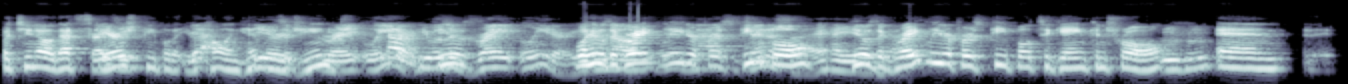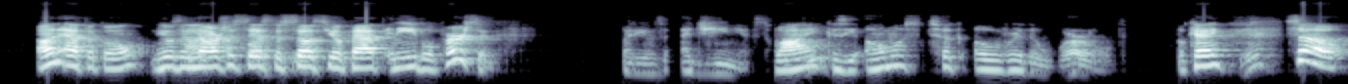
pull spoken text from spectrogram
But you know that scares crazy. people that you're Yeah, calling he Hitler was a a genius. great leader. No, he, was a great leader. Well, he was a great leader for his people. genocide. He was a great leader for his people to gain control hmm and unethical. He was a narcissist, a sociopath, an evil person. But he was a genius. Why? Because he almost took over the world. Okay? Yeah. So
